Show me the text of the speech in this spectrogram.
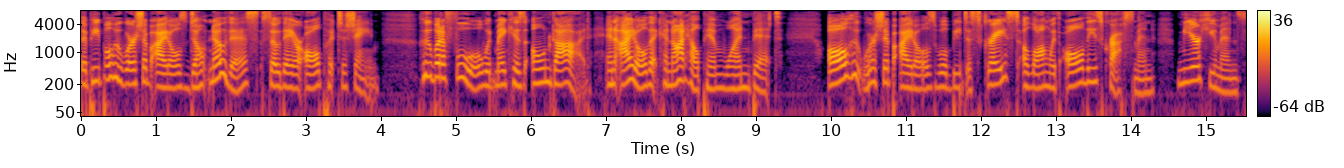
The people who worship idols don't know this, so they are all put to shame. Who but a fool would make his own God, an idol that cannot help him one bit? All who worship idols will be disgraced along with all these craftsmen, mere humans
